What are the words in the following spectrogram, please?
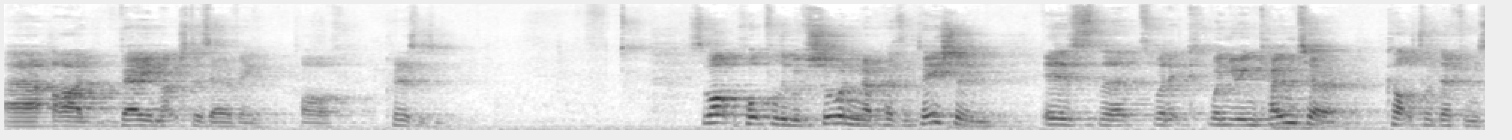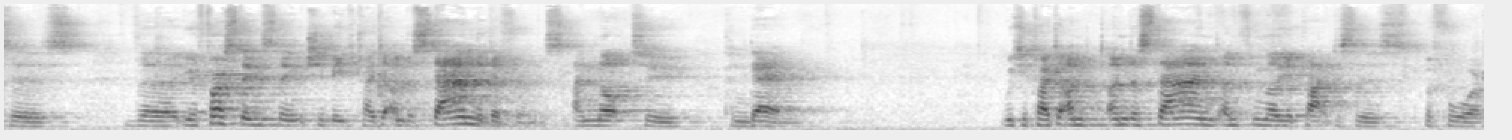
uh, are very much deserving of criticism. So, what hopefully we've shown in our presentation is that when, it, when you encounter cultural differences, the, your first instinct should be to try to understand the difference and not to condemn. We should try to un- understand unfamiliar practices before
